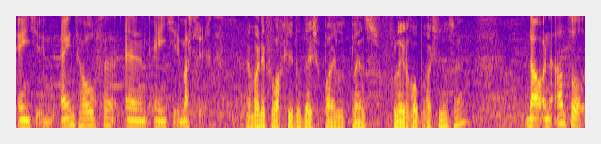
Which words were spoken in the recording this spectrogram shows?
eentje in Eindhoven en eentje in Maastricht. En wanneer verwacht je dat deze pilotplans volledig operationeel zijn? Nou, een aantal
